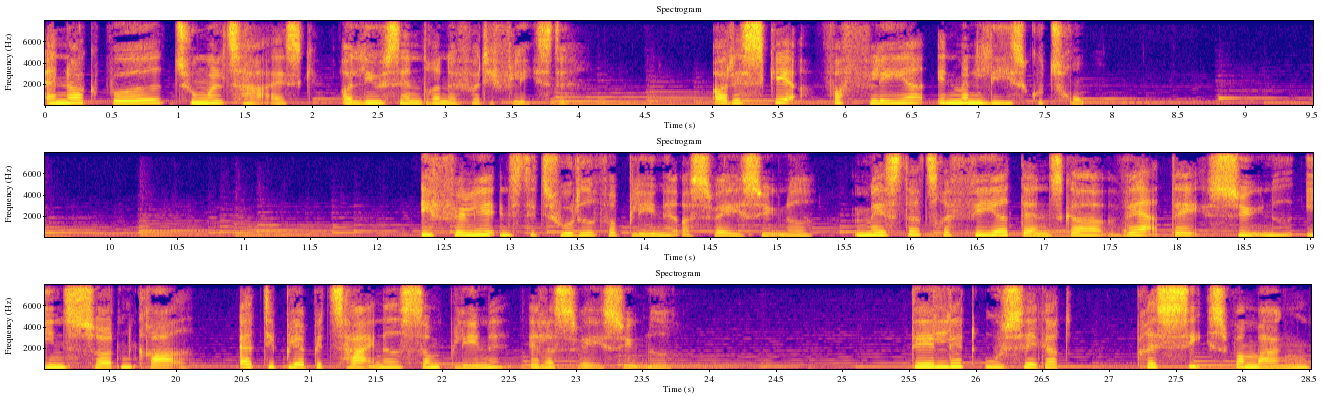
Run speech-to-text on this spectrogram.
er nok både tumultarisk og livsændrende for de fleste. Og det sker for flere, end man lige skulle tro. Ifølge Instituttet for Blinde og Svagsynet mister 3-4 danskere hver dag synet i en sådan grad, at de bliver betegnet som blinde eller svagsynede. Det er lidt usikkert præcis hvor mange,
